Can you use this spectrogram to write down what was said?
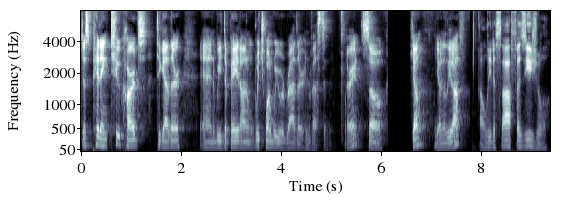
just pitting two cards together and we debate on which one we would rather invest in. All right, so Hyung, you want to lead off? I'll lead us off as usual.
